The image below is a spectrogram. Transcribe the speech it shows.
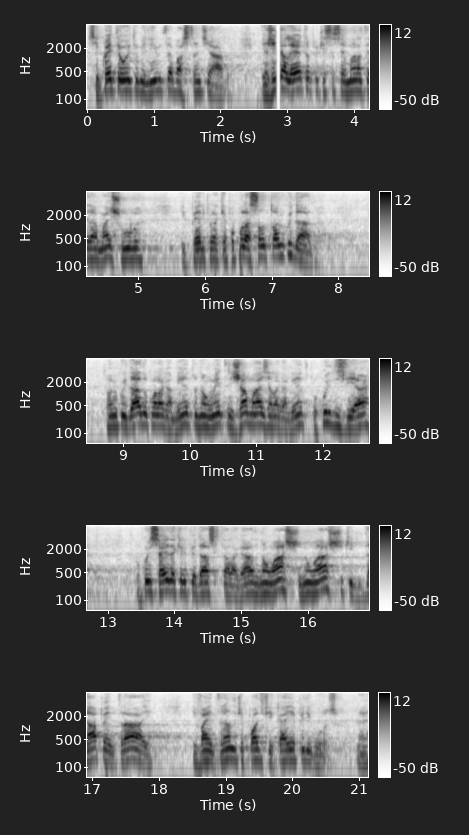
58 milímetros é bastante água. E a gente alerta porque essa semana terá mais chuva e pede para que a população tome cuidado. Tome cuidado com alagamento, não entre jamais em alagamento, procure desviar, procure sair daquele pedaço que está alagado, não ache, não ache que dá para entrar e, e vai entrando que pode ficar e é perigoso. Né?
